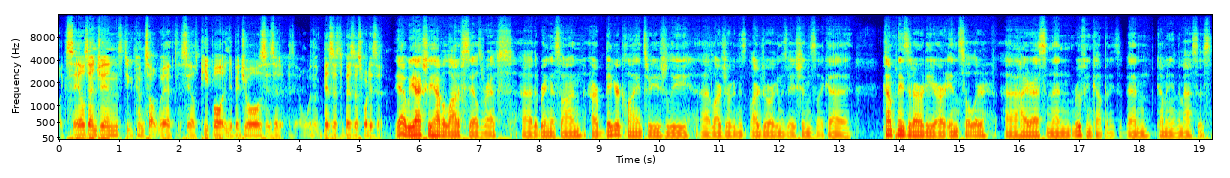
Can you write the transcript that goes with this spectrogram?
like sales engines. Do you consult with salespeople, individuals? Is it, is it business to business? What is it? Yeah, we actually have a lot of sales reps uh, that bring us on. Our bigger clients are usually uh, large organiz- larger organizations like uh, companies that already are in solar uh, hire us, and then roofing companies have been coming in the masses.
